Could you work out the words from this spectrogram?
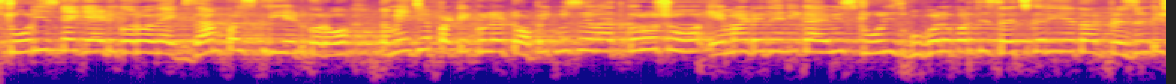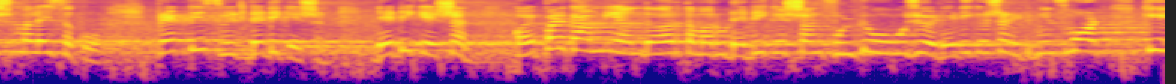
stories કંઈક એડ કરો હવે એક્ઝામ્પલ્સ ક્રિએટ કરો. તમે જે પર્ટિક્યુલર ટોપિક વિશે વાત કરો છો, એ માટે થઈને કાંઈ એવી સ્ટોરીઝ ગૂગલ ઉપરથી સર્ચ કરીને તમારા પ્રેઝન્ટેશનમાં લઈ શકો. પ્રેક્ટિસ વિથ ડેડિકેશન ડેડિકેશન કોઈ પણ કામની અંદર તમારું ડેડિકેશન ફૂલટું હોવું જોઈએ. ડેડિકેશન ઇટ મીન્સ વોટ કે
